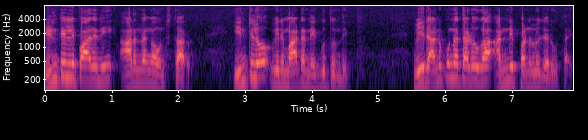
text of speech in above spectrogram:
ఇంటిల్లి పాదిని ఆనందంగా ఉంచుతారు. ఇంటిలో వీరి మాట నెగ్గుతుంది. వీరు అనుకున్న తడువుగా అన్ని పనులు జరుగుతాయి.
